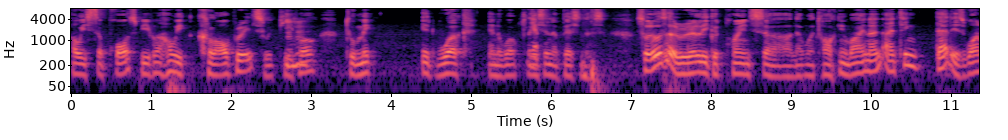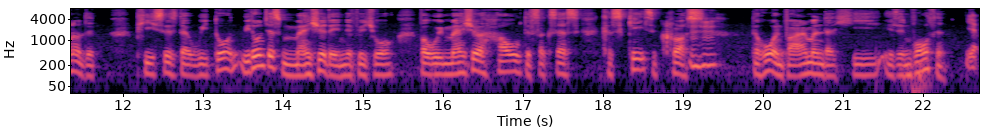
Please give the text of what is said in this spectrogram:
how he supports people, how he collaborates with people to make it work in the workplace, Mm-hmm. Yep. in the business. So those are really good points uh, that we're talking about, and I, I think that is one of the pieces that we don't we don't just measure the individual, but we measure how the success cascades across Mm-hmm. the whole environment that he is involved in. Yep.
